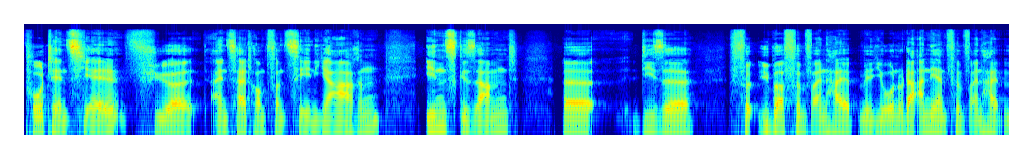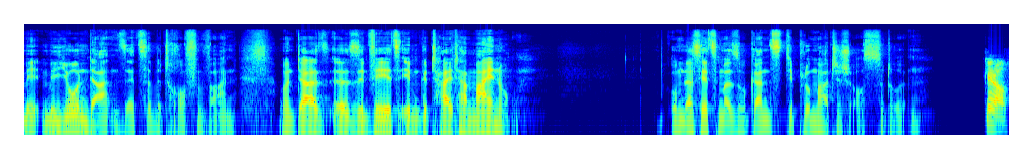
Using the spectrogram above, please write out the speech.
potenziell für einen Zeitraum von zehn Jahren insgesamt äh, diese für über fünfeinhalb Millionen oder annähernd fünfeinhalb Millionen Datensätze betroffen waren. Und da äh, sind wir jetzt eben geteilter Meinung. Um das jetzt mal so ganz diplomatisch auszudrücken. Genau.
